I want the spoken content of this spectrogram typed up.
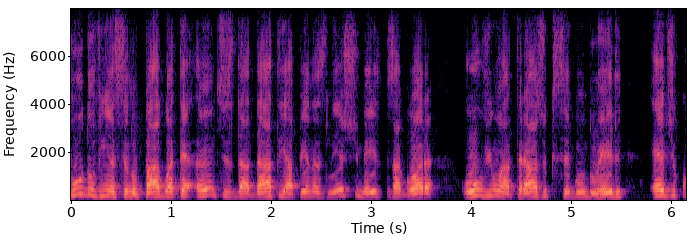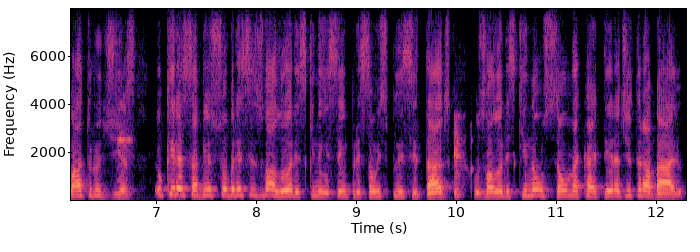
tudo vinha sendo pago até antes da data e apenas neste mês agora houve um atraso que, segundo ele, é de quatro dias. Eu queria saber sobre esses valores que nem sempre são explicitados, os valores que não são na carteira de trabalho.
